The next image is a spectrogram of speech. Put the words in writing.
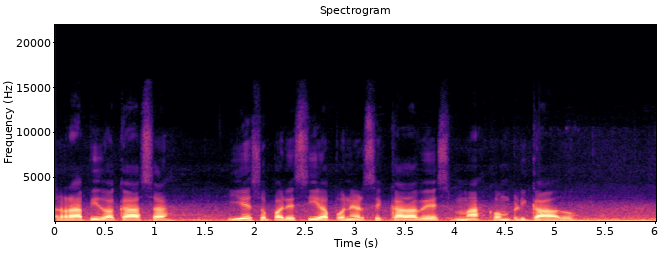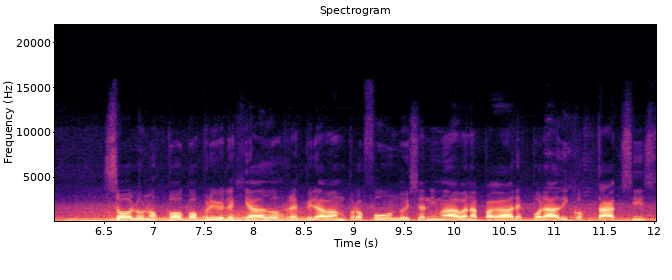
rápido a casa y eso parecía ponerse cada vez más complicado. Solo unos pocos privilegiados respiraban profundo y se animaban a pagar esporádicos taxis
